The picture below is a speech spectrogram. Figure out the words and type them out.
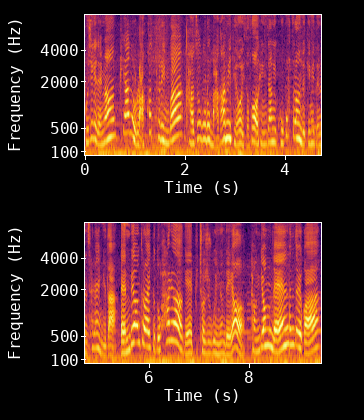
보시게 되면 피아노 락커 트림과 가죽으로 마감이 되어 있어서 굉장히 고급스러운 느낌이 드는 차량입니다. 앰비언트 라이트도 화려하게 비춰주고 있는데요. 변경된 핸들과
